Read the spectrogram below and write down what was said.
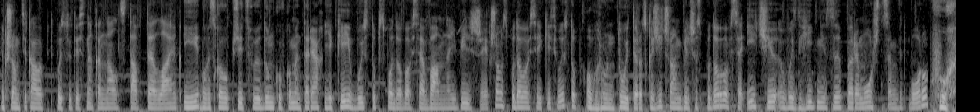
Якщо вам цікаво, підписуйтесь на канал, ставте лайк і обов'язково пишіть свою думку в коментарях, який виступ сподобався вам найбільше. Якщо вам сподобався якийсь виступ, обґрунтуйте, розкажіть, що вам більше сподобався, і чи ви згідні з переможцем відбору. Фух,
